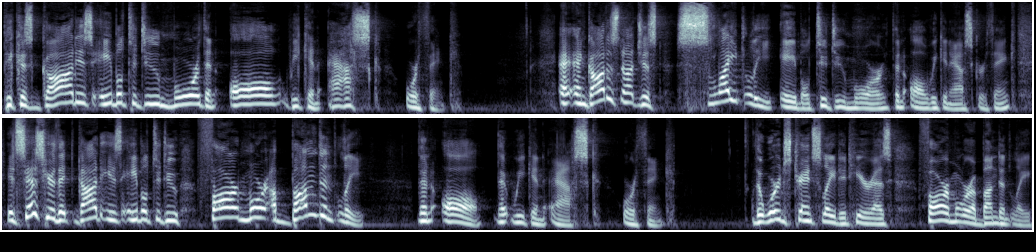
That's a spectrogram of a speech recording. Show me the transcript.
because God is able to do more than all we can ask or think. And God is not just slightly able to do more than all we can ask or think. It says here that God is able to do far more abundantly than all that we can ask or think. The words translated here as far more abundantly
